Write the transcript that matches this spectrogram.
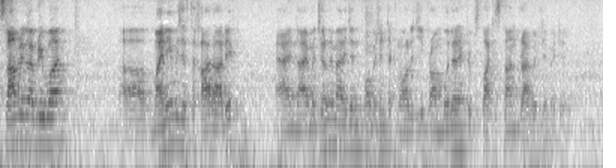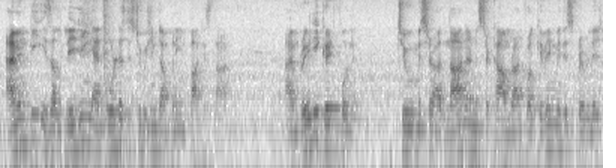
Assalamu everyone. Uh, my name is Iftikhar Arif and I am a General Manager in Information Technology from Muller Phipps Pakistan Private Limited. M&P is a leading and oldest distribution company in Pakistan. I am really grateful to Mr. Adnan and Mr. Kamran for giving me this privilege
